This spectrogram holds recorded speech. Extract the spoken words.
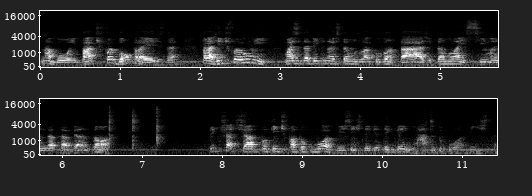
na boa, empate foi bom para eles, né? Pra gente foi ruim, mas ainda bem que nós estamos lá com vantagem, estamos lá em cima ainda da tabela, então, ó, fico chateado porque a gente empatou com o Boa Vista, a gente devia ter ganhado do Boa Vista.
